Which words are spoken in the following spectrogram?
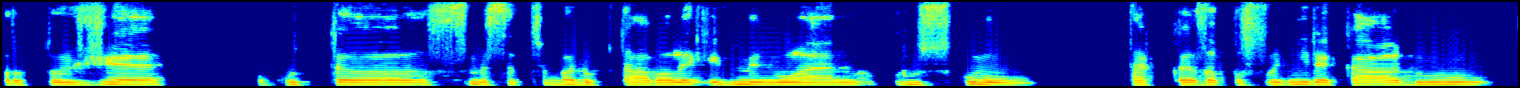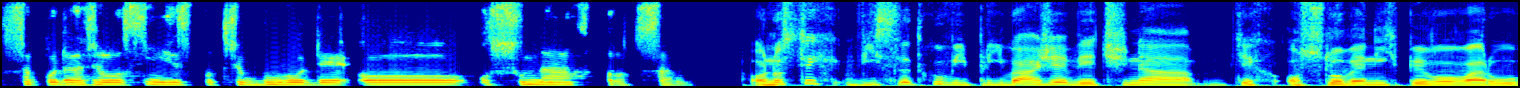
protože pokud jsme se třeba doptávali i v minulém průzkumu, tak za poslední dekádu se podařilo snížit spotřebu vody o 18 Ono z těch výsledků vyplývá, že většina těch oslovených pivovarů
